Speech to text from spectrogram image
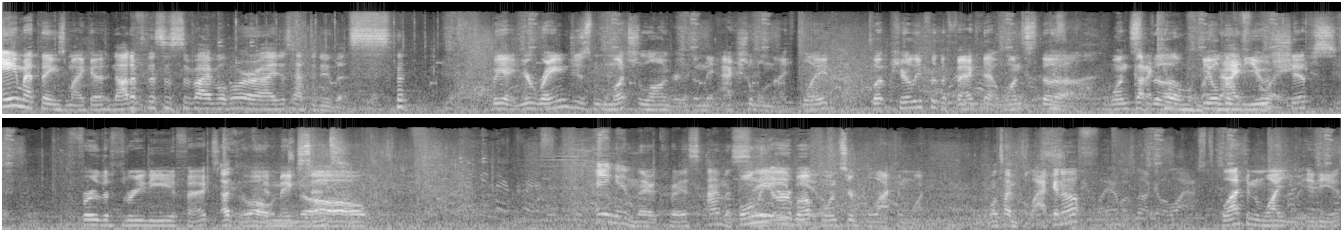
aim at things, Micah. Not if this is survival horror. I just have to do this. But yeah, your range is much longer than the actual knife blade, but purely for the fact that once the once Gotta the kill him with my field of view blade. shifts for the 3D effect, Uh, oh, it makes no. sense. Hang in there, Chris. I'm a Only herb up once you're black and white. Once I'm black enough? My ammo's not gonna last. Black and white, you idiot.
